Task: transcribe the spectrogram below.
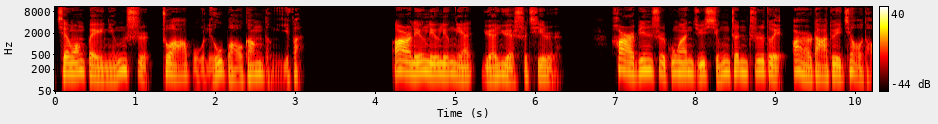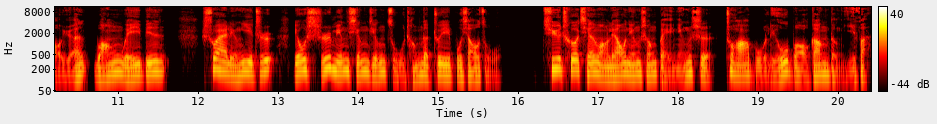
前往北宁市抓捕刘宝刚等疑犯。二零零零年元月十七日。哈尔滨市公安局刑侦支队二大队教导员王维斌率领一支由十名刑警组成的追捕小组，驱车前往辽宁省北宁市抓捕刘宝刚等疑犯。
